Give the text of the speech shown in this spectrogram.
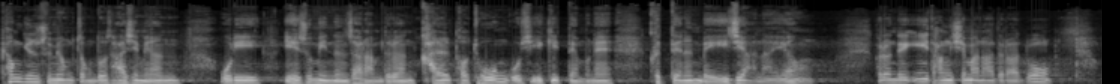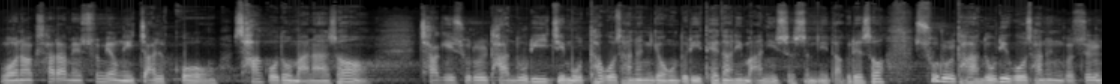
평균 수명 정도 사시면 우리 예수 믿는 사람들은 갈 더 좋은 곳이 있기 때문에 그때는 매이지 않아요. 그런데 이 당시만 하더라도 워낙 사람의 수명이 짧고 사고도 많아서 자기 수를 다 누리지 못하고 사는 경우들이 대단히 많이 있었습니다. 그래서 수를 다 누리고 사는 것을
